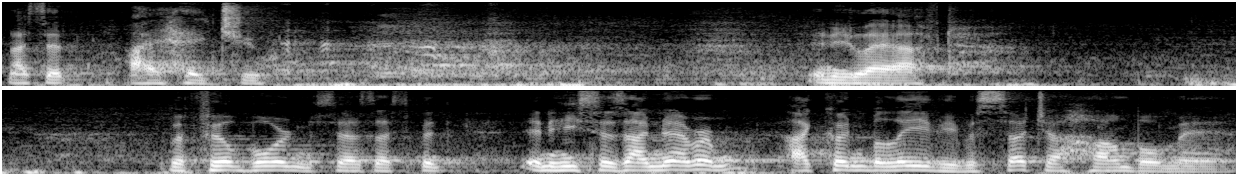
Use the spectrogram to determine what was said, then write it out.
And I said, I hate you. and he laughed. But Phil Borden says, I spent, and he says, I never, I couldn't believe he was such a humble man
